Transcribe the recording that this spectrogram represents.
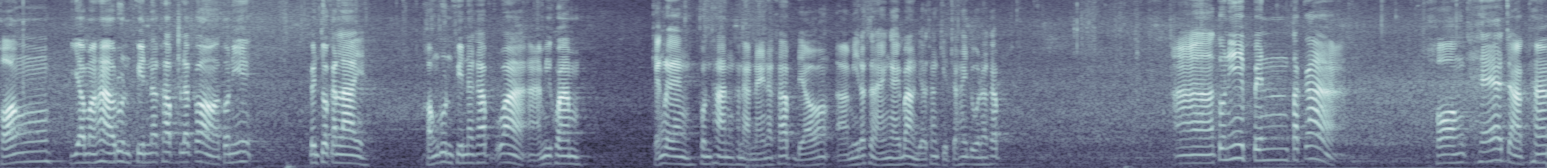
ของ Yamaha รุ่นฟินนะครับ แล้วก็ตัวนี้เป็นตัวกันลายของรุ่นฟินนะครับ ว่าามีความแข็งแรงทนทานขนาดไหนนะครับ เดี๋ยวมีลักษณะยังไงบ้างเดี๋ยวช่างกิจจะให้ดูนะครับตัวนี้เป็นตะก้า ของแท้จากทาง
